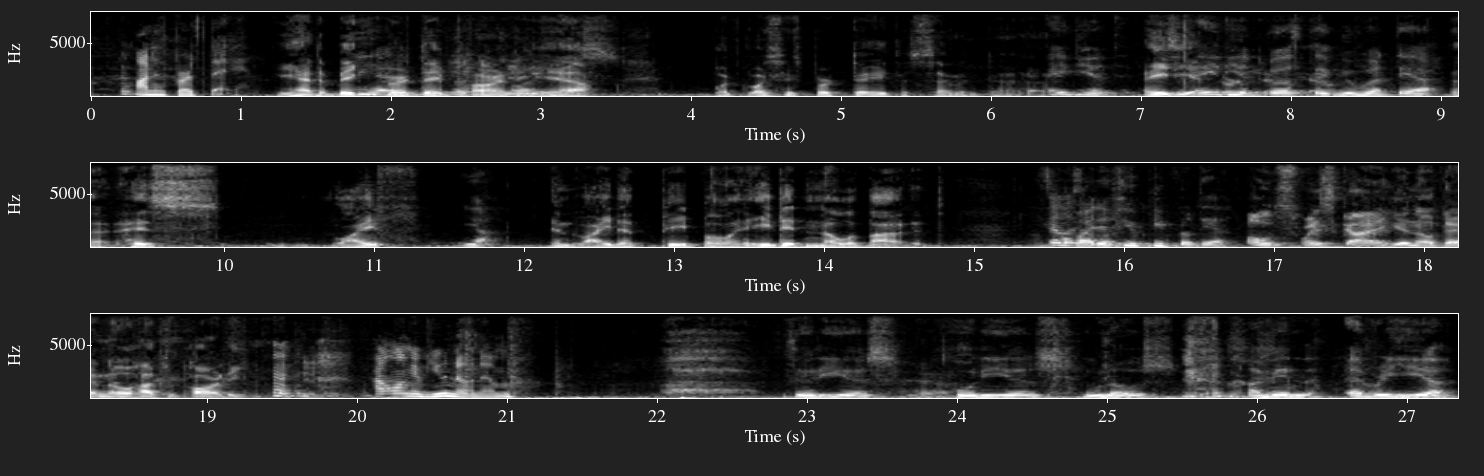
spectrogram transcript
on his birthday. He had a big He had a birthday big birthday party. party, yeah. yes. What was his birthday? The seventh. Uh, 80th. 80th 80th birthday, we were there. uh, his wife Yeah. invited people, and he didn't know about it. So, Quite a few people there. Old Swiss guy, you know, they know how to party. how long have you known him? 30 years, 40 years, who knows? I mean, every year,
